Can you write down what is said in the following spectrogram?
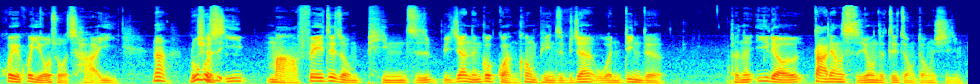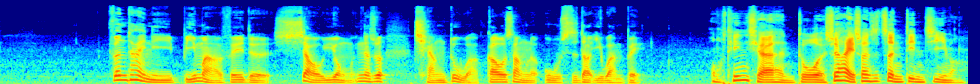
会会有所差异。那如果是以吗啡这种品质比较能够管控、品质比较稳定的，可能医疗大量使用的这种东西，芬太尼比吗啡的效用应该说强度啊高上了五十到一万倍。哦，听起来很多，所以它也算是镇定剂吗？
